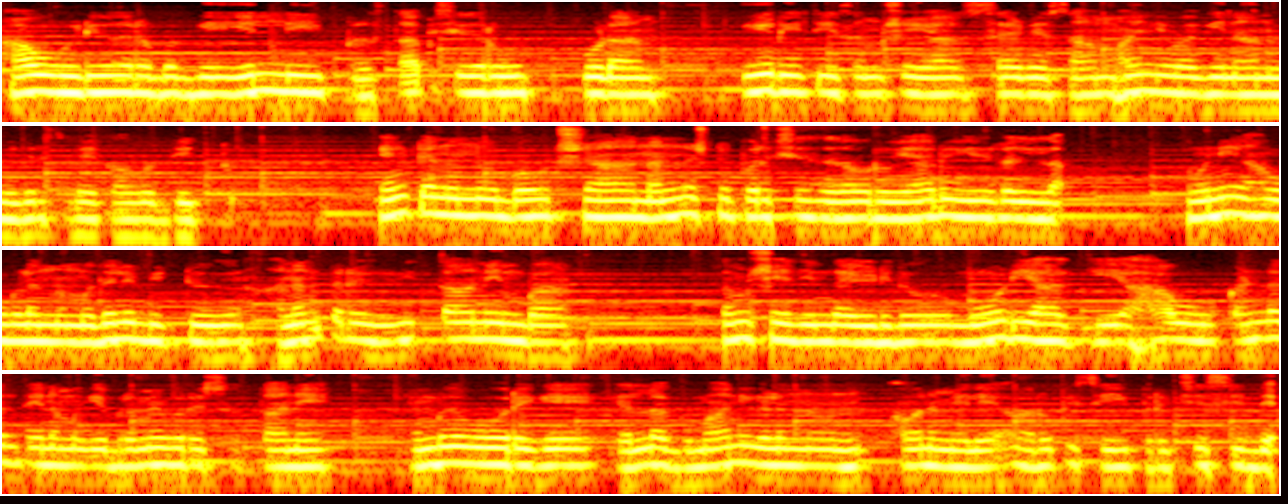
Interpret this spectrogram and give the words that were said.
ಹಾವು ಹಿಡಿಯುವುದರ ಬಗ್ಗೆ ಎಲ್ಲಿ ಪ್ರಸ್ತಾಪಿಸಿದರೂ ಕೂಡ ಈ ರೀತಿ ಸಂಶಯ ಸರ್ವೇ ಸಾಮಾನ್ಯವಾಗಿ ನಾನು ಎದುರಿಸಬೇಕಾಗುತ್ತಿತ್ತು. ಎಂಟನನ್ನು ಬಹುಶಃ ನನ್ನಷ್ಟು ಪರೀಕ್ಷಿಸಿದವರು ಯಾರೂ ಇರಲಿಲ್ಲ. ಅವನೇ ಹಾವುಗಳನ್ನು ಮೊದಲೇ ಬಿಟ್ಟು ಅನಂತರ ಇಳಿತಾನೆಂಬ ಸಂಶಯದಿಂದ ಹಿಡಿದು ಮೋಡಿ ಹಾಕಿ ಹಾವು ಕಂಡಂತೆ ನಮಗೆ ಭ್ರಮೆ ಬರೆಸುತ್ತಾನೆ ಎಂಬುದವರೆಗೆ ಎಲ್ಲ ಗುಮಾನಿಗಳನ್ನು ಅವನ ಮೇಲೆ ಆರೋಪಿಸಿ ಪರೀಕ್ಷಿಸಿದ್ದೆ.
